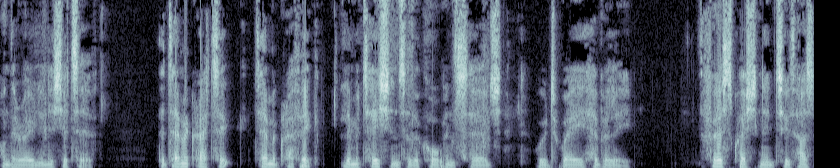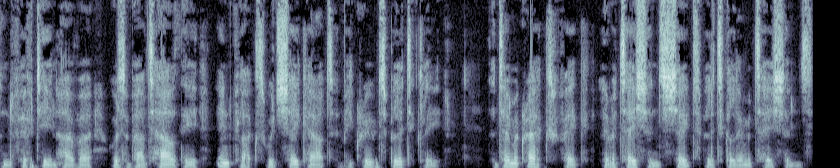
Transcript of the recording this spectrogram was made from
on their own initiative. The democratic, demographic limitations of the Corbyn surge would weigh heavily. The first question in 2015, however, was about how the influx would shake out and be grouped politically. The demographic limitations shaped political limitations.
